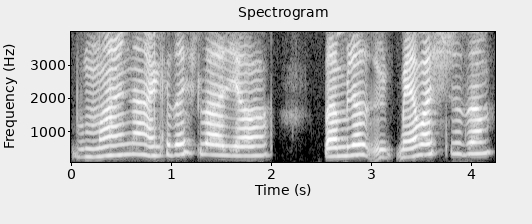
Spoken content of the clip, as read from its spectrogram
Bunlar ne arkadaşlar ya? Ben biraz ürkmeye başladım.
